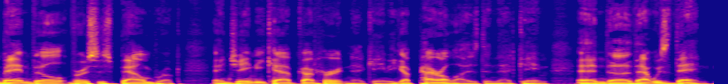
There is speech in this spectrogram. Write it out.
Manville versus Bound Brook. And Jamie Cap got hurt in that game. He got paralyzed in that game. And uh, that was then.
